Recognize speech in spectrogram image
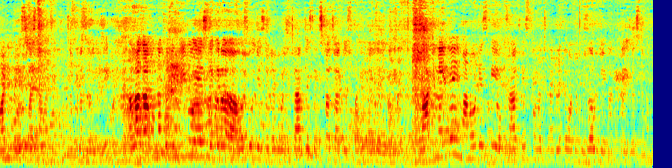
వాటిని రైజ్ చేస్తామని చెప్పడం జరిగింది. అలా కాకుండా కొన్ని బీఓఎస్ దగ్గర వసూలు చేసేటటువంటి ఛార్జెస్ ఎక్స్ట్రా ఛార్జెస్ పడినట్లయితే వాటిని అయితే మా నోటీస్కి ఒకసారి తీసుకొని వచ్చినట్లయితే వాటిని రిజాల్వ్ చేయడానికి ట్రై చేస్తామని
